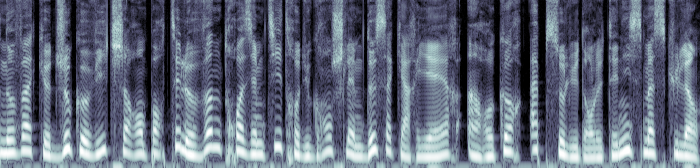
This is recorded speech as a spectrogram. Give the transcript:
Novak Djokovic a remporté le 23e titre du Grand Chelem de sa carrière, un record absolu dans le tennis masculin.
